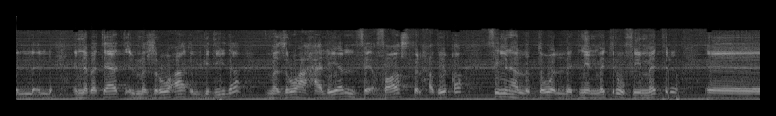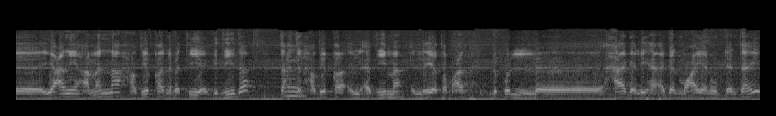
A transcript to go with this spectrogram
ال- ال- النباتات المزروعة الجديدة مزروعة حاليا في إقفاص في الحديقة في منها اللي طول 2 متر وفي متر آه، يعني عملنا حديقة نباتية جديدة تحت الحديقة القديمة اللي هي طبعا لكل آه، حاجة ليها أجل معين وبتنتهي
